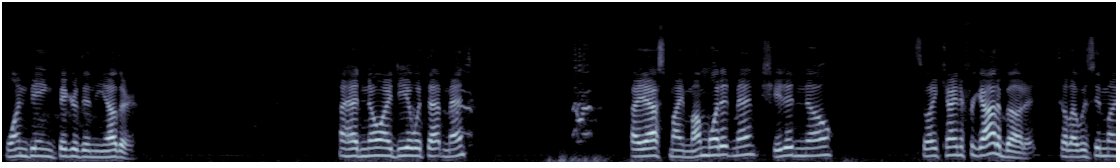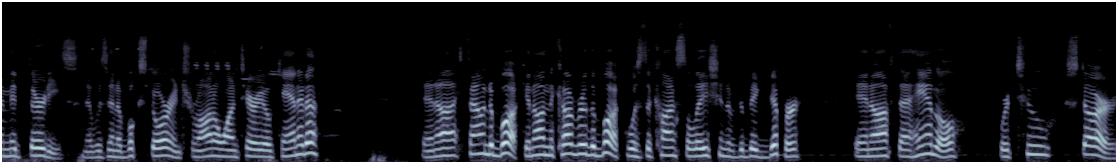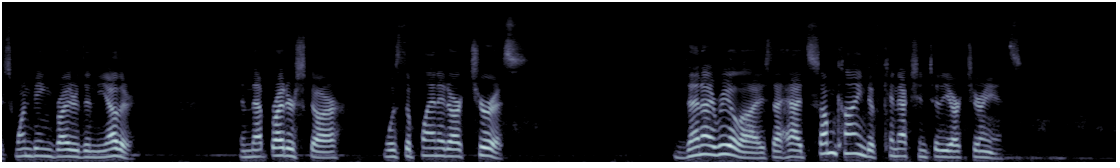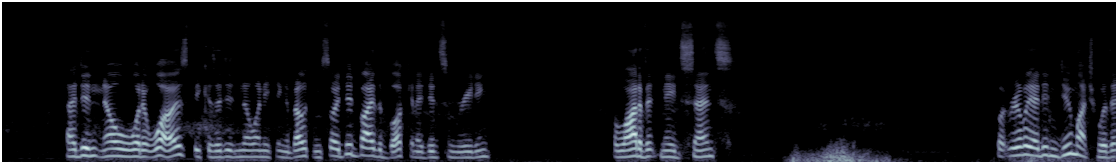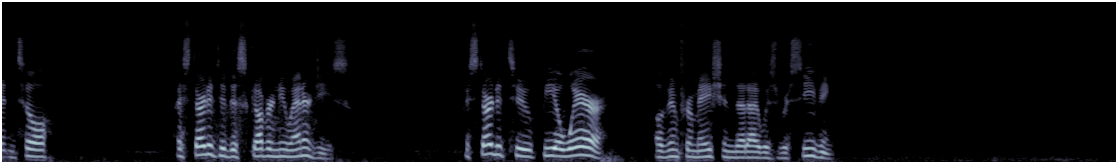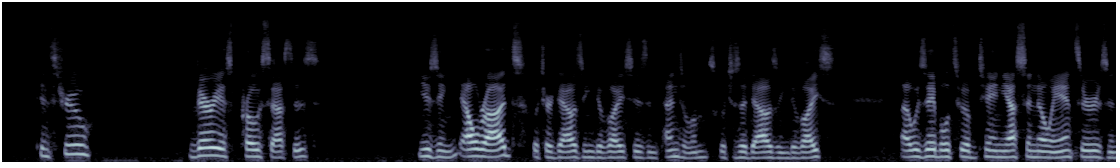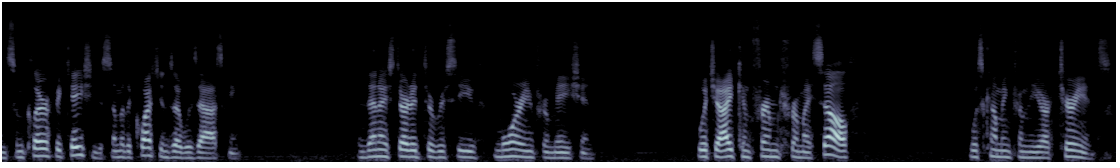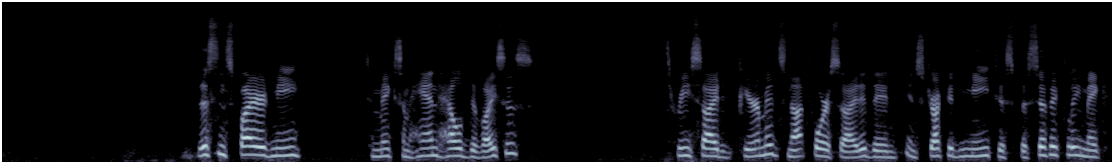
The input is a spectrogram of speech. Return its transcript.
one being bigger than the other. I had no idea what that meant. I asked my mom what it meant. She didn't know. So I kind of forgot about it till I was in my mid 30s. And I was in a bookstore in Toronto, Ontario, Canada. And I found a book. And on the cover of the book was the constellation of the Big Dipper. And off the handle were two stars, one being brighter than the other. And that brighter star was the planet Arcturus. Then I realized I had some kind of connection to the Arcturians. I didn't know what it was because I didn't know anything about them. So I did buy the book and I did some reading. A lot of it made sense. But really, I didn't do much with it until I started to discover new energies. I started to be aware of information that I was receiving. And through various processes using L-rods, which are dowsing devices, and pendulums, which is a dowsing device, I was able to obtain yes and no answers and some clarification to some of the questions I was asking. And then I started to receive more information which I confirmed for myself was coming from the Arcturians. This inspired me to make some handheld devices, three-sided pyramids, not four-sided. They instructed me to specifically make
